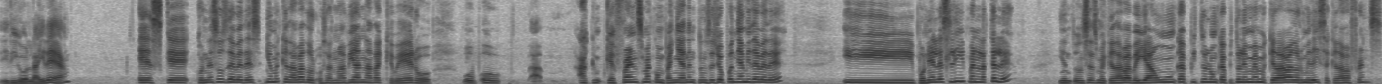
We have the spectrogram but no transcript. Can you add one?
y digo, la idea es que con esos DVDs yo me quedaba, o sea, no había nada que ver o, que Friends me acompañara, entonces yo ponía mi DVD y ponía el sleep en la tele y entonces me quedaba, veía un capítulo, un capítulo y me, quedaba dormida y se quedaba Friends.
